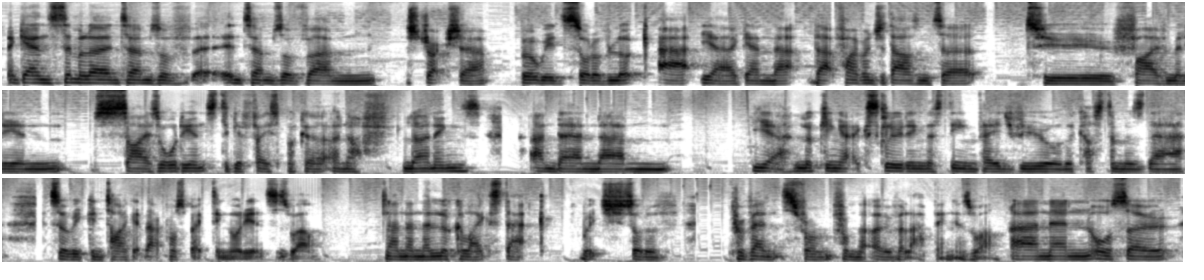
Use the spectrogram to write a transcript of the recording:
Again, similar in terms of in terms of um, structure, but we'd sort of look at yeah, again that that five hundred thousand to to 5 million size audience to give Facebook a, enough learnings. And then, um, yeah, looking at excluding the Steam page view or the customers there so we can target that prospecting audience as well. And then the lookalike stack, which sort of prevents from from the overlapping as well. And then also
